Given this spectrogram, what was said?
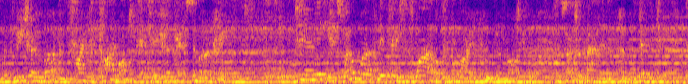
That reach over and try to climb onto the acacia get similar treatment. Clearly, it's well worth the acacia's while to provide food and lodging for such a valiant and dedicated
